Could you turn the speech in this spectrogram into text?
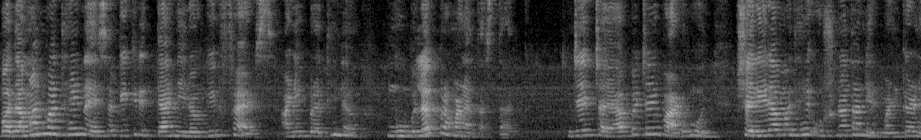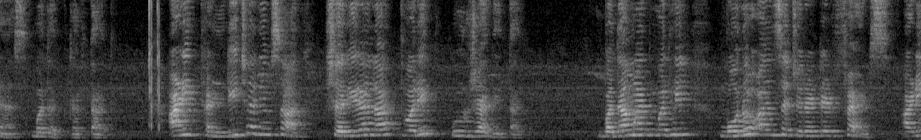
बदामांमध्ये नैसर्गिकरित्या निरोगी फॅट्स आणि प्रथिनं मुबलक प्रमाणात असतात जे चयापचय वाढवून शरीरामध्ये उष्णता निर्माण करण्यास मदत करतात आणि थंडीच्या दिवसात शरीराला त्वरित ऊर्जा देतात. बदामांमधील मोनो अनसॅच्युरेटेड फॅट्स आणि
